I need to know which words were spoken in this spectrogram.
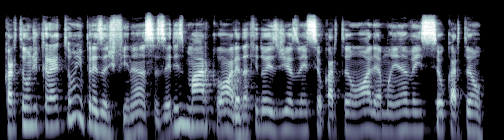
O cartão de crédito é uma empresa de finanças, eles marcam: olha, daqui dois dias vence seu cartão, olha, amanhã vence seu cartão.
